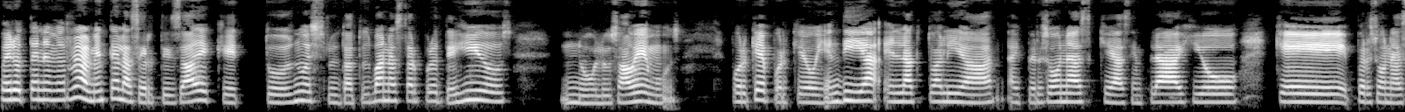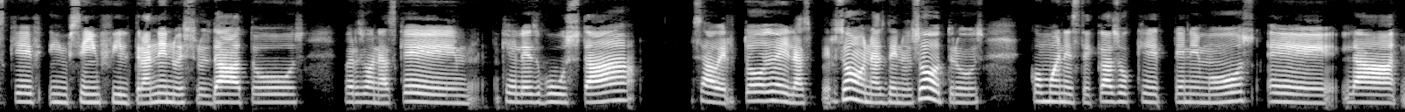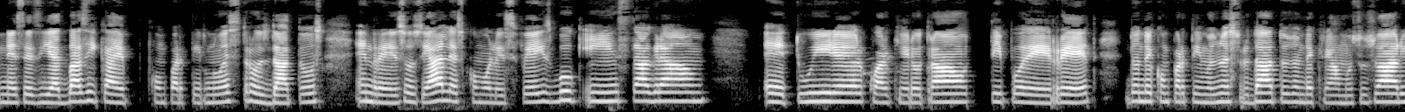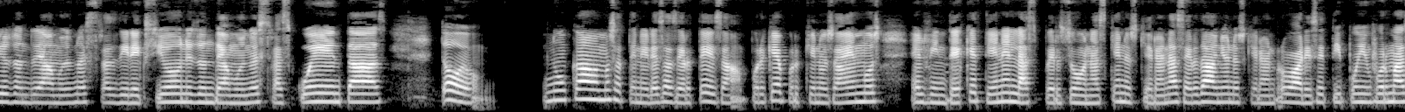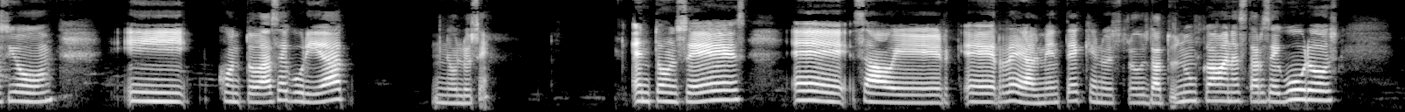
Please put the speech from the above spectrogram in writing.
Pero tenemos realmente la certeza de que todos nuestros datos van a estar protegidos, no lo sabemos. ¿Por qué? Porque hoy en día, en la actualidad, hay personas que hacen plagio, que personas que se infiltran en nuestros datos, personas que, que les gusta saber todo de las personas, de nosotros, como en este caso que tenemos eh, la necesidad básica de compartir nuestros datos en redes sociales como lo es Facebook, Instagram, eh, Twitter, cualquier otro tipo de red donde compartimos nuestros datos, donde creamos usuarios, donde damos nuestras direcciones, donde damos nuestras cuentas, todo. Nunca vamos a tener esa certeza. ¿Por qué? Porque no sabemos el fin de que tienen las personas que nos quieran hacer daño, nos quieran robar ese tipo de información. Y con toda seguridad, no lo sé. Entonces, eh, saber eh, realmente que nuestros datos nunca van a estar seguros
